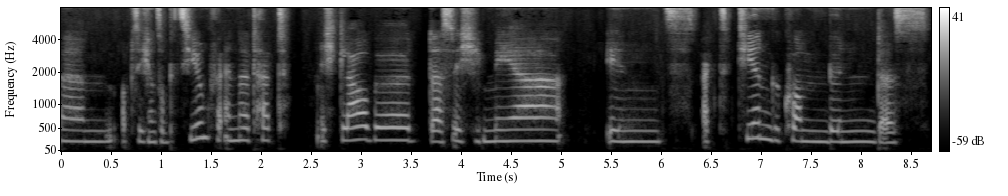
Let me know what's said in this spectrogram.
ähm, ob sich unsere Beziehung verändert hat. Ich glaube, dass ich mehr ins Akzeptieren gekommen bin, dass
